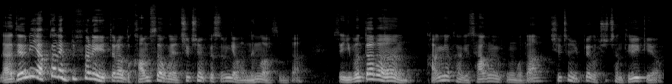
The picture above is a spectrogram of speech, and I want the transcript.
라데온이 약간의 불편함이 있더라도 감수하고 그냥 7600 쓰는 게 맞는 것 같습니다. 그래서 이번 달은 강력하게 4060보다 7600을 추천드릴게요.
